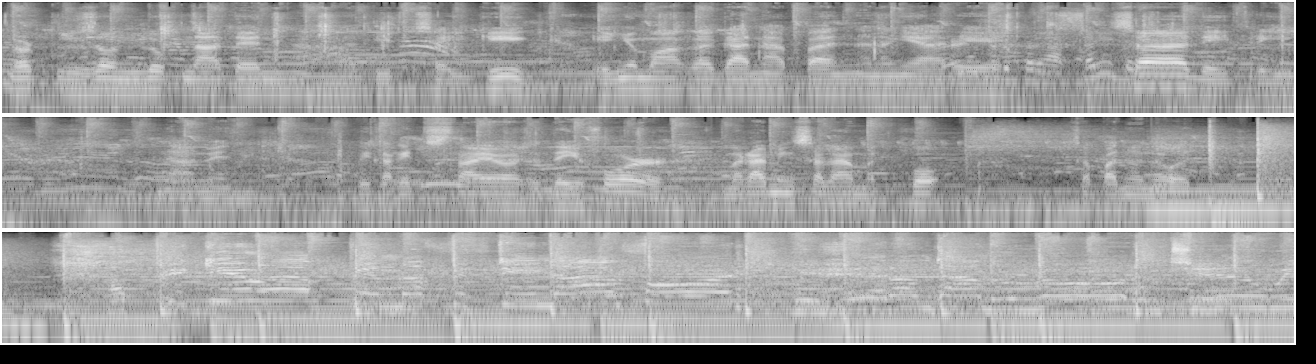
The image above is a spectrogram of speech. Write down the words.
North Luzon Loop natin ah, dito sa Igig. Yun yung mga kaganapan na nangyari sa day 3 namin. Kita-kits tayo sa day 4. Maraming salamat po sa panonood. Down the road until we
